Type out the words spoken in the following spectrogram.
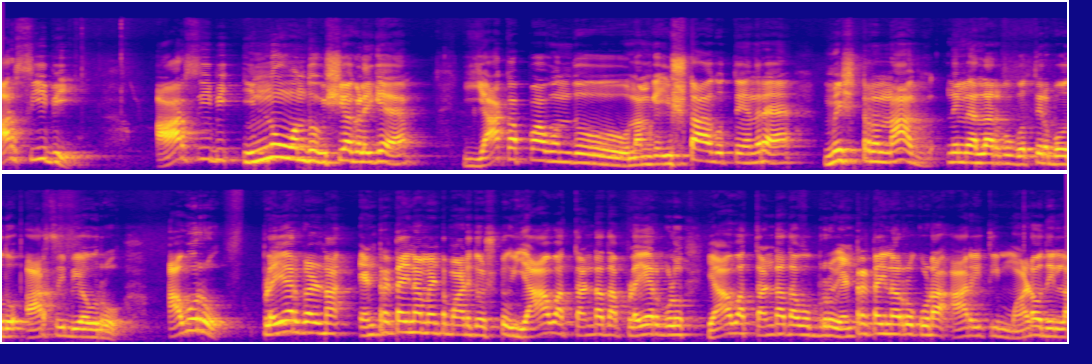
R C B, R C B ಇನ್ನೂ ಒಂದು ವಿಷಯಗಳಿಗೆ ಯಾಕಪ್ಪ ಒಂದು ನಮಗೆ ಇಷ್ಟ ಆಗುತ್ತೆ ಅಂದರೆ ಮಿಸ್ಟರ್ ನಾಗ್ ನಿಮ್ಮೆಲ್ಲರಿಗೂ ಗೊತ್ತಿರ್ಬೋದು ಆರ್ ಸಿ ಬಿ ಅವರು. ಅವರು ಪ್ಲೇಯರ್ಗಳನ್ನ ಎಂಟರ್ಟೈನಮೆಂಟ್ ಮಾಡಿದಷ್ಟು ಯಾವ ತಂಡದ ಪ್ಲೇಯರ್ಗಳು, ಯಾವ ತಂಡದ ಒಬ್ಬರು ಎಂಟರ್ಟೈನರು ಕೂಡ ಆ ರೀತಿ ಮಾಡೋದಿಲ್ಲ.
